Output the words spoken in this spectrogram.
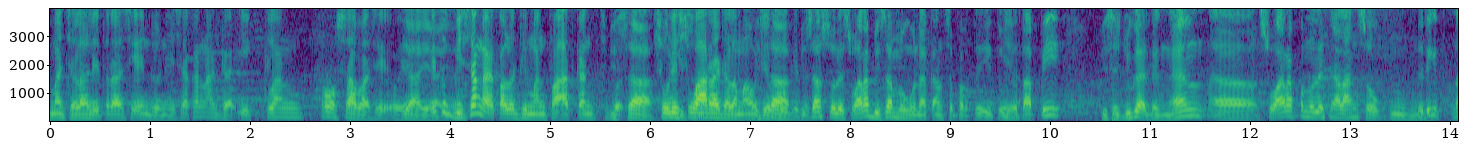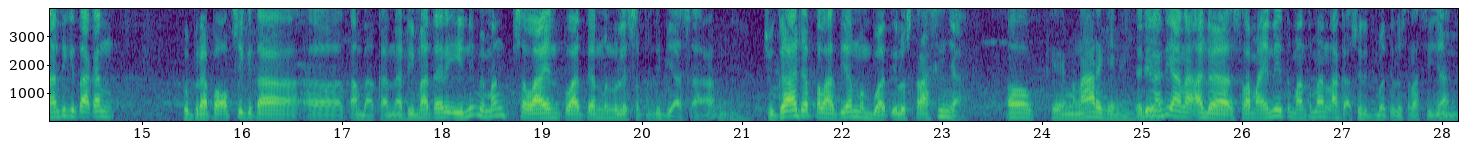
majalah literasi Indonesia kan ada iklan prosa Pak Sio. Ya, ya, itu ya. bisa nggak kalau dimanfaatkan Bisa. sulis bisa, suara dalam bisa, audiobook gitu? Bisa sulit suara bisa menggunakan seperti itu. Iya. Tetapi bisa juga dengan eh, suara penulisnya langsung. Hmm. Jadi nanti kita akan beberapa opsi kita eh, tambahkan. Nah di materi ini memang selain pelatihan menulis seperti biasa, Hmm. juga ada pelatihan membuat ilustrasinya. Oke, menarik ini. Jadi nanti anak ada selama ini teman-teman agak sulit membuat ilustrasinya, Hmm.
